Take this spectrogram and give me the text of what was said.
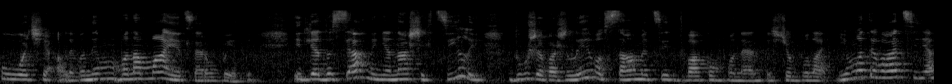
хоче, але вони, вона має це робити. І для досягнення наших цілей дуже важливо саме цих два компоненти, щоб була і мотивація,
